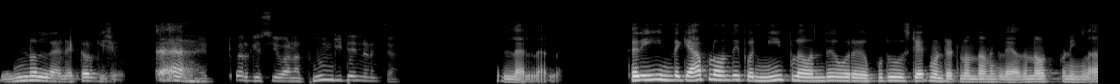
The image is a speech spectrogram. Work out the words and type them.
இன்னும் இல்ல. நெட்வொர்க் இஷ்யூ நெட்வொர்க் இஷ்யூவா நான் தூங்கிட்டேன்னு நினைச்சேன். இல்ல இல்ல இல்ல. சரி இந்த கேப்ல வந்து இப்ப நீப்ல வந்து ஒரு புது ஸ்டேட்மெண்ட் எடுத்துன்னு வந்தானுங்களே அதை நோட் பண்ணீங்களா?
